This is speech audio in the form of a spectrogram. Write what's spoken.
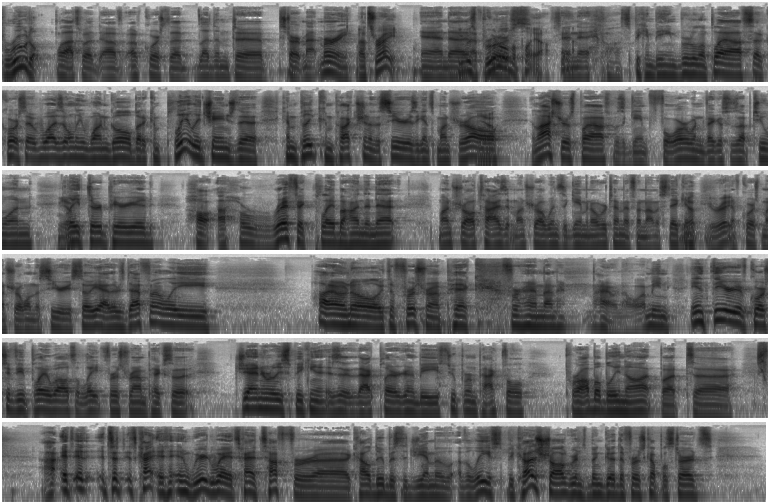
brutal. Well, that's what, of, of course, that led them to start Matt Murray. That's right. And uh, he was brutal course- in the playoffs. And uh, well, speaking of being brutal in the playoffs, of course, it was only one goal, but it completely changed the complete complexion of the series against Montreal. Yep. And last year's playoffs was a game four when Vegas was up 2 1, Yep. late third period. Ho- a horrific play behind the net. Montreal ties it. Montreal wins the game in overtime, if I'm not mistaken. Yep, you're right. And of course, Montreal won the series. So, yeah, there's definitely. I don't know, like the first round pick for him. I mean, I don't know. I mean, in theory, of course, if you play well, it's a late first round pick. So, generally speaking, is that player going to be super impactful? Probably not. But uh, it, it, it's a, it's kind of, in a weird way, it's kind of tough for uh, Kyle Dubas, the GM of, of the Leafs, because Källgren's been good the first couple starts.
